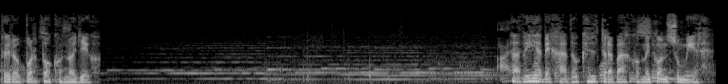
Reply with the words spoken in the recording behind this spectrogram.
Pero por poco no llego. Había dejado que el trabajo me consumiera.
